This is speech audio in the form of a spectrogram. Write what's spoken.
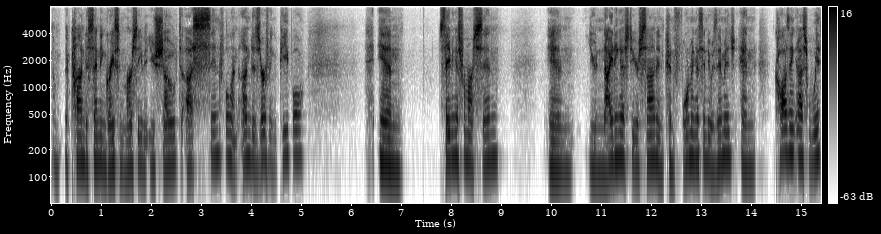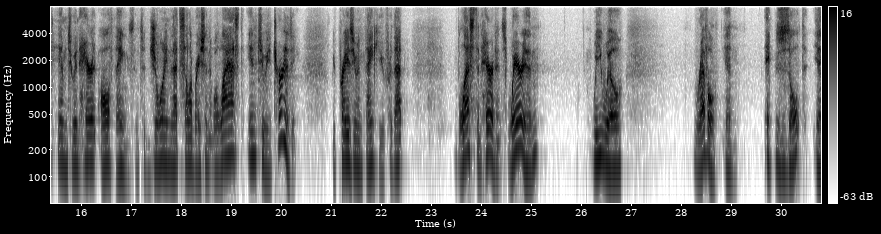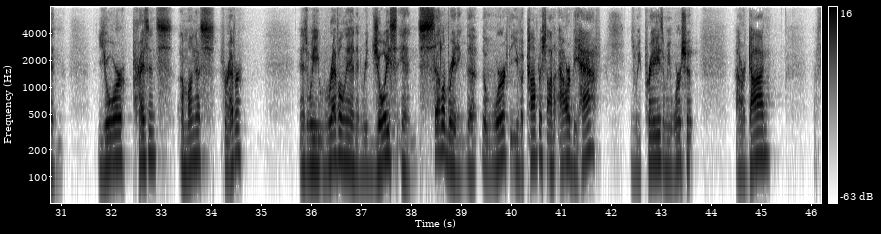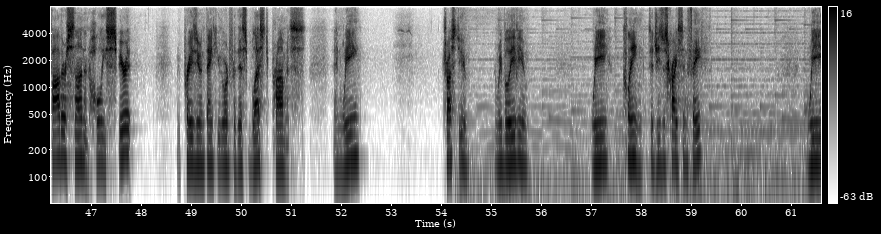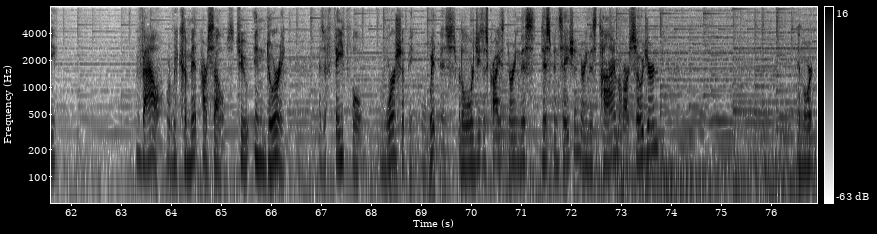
the, the condescending grace and mercy that you show to us sinful and undeserving people in saving us from our sin, in uniting us to your Son, and conforming us into his image, and causing us with him to inherit all things and to join that celebration that will last into eternity. We praise you and thank you for that blessed inheritance wherein we will revel in, exult in your presence among us forever. As we revel in and rejoice in celebrating the, the work that you've accomplished on our behalf, as we praise and we worship our God, the Father, Son, and Holy Spirit. We praise you and thank you, Lord, for this blessed promise. And we trust you and we believe you. We cling to Jesus Christ in faith. We vow or we commit ourselves to enduring as a faithful, worshiping witness for the Lord Jesus Christ during this dispensation, during this time of our sojourn. And Lord,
